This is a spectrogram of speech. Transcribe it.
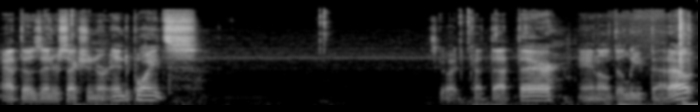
at those intersection or endpoints Let's go ahead and cut that there, and I'll delete that out.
